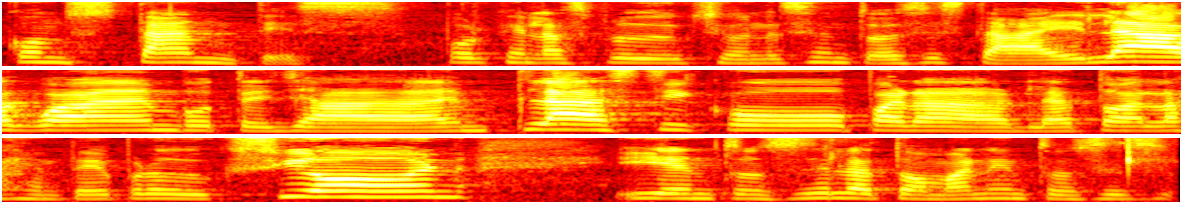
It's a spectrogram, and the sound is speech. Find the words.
constantes, porque en las producciones entonces está el agua embotellada en plástico para darle a toda la gente de producción y entonces se la toman entonces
